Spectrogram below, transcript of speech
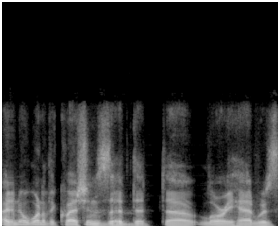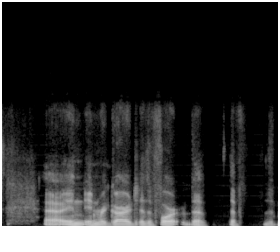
I know one of the questions that that uh, Lori had was uh, in in regard to the for the, the the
